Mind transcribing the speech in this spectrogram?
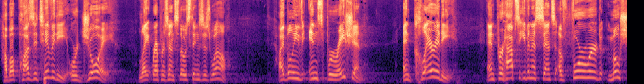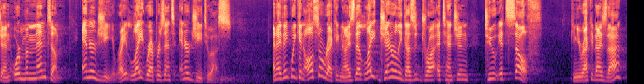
How about positivity or joy? Light represents those things as well. I believe inspiration and clarity, and perhaps even a sense of forward motion or momentum, energy, right? Light represents energy to us. And I think we can also recognize that light generally doesn't draw attention to itself. Can you recognize that?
